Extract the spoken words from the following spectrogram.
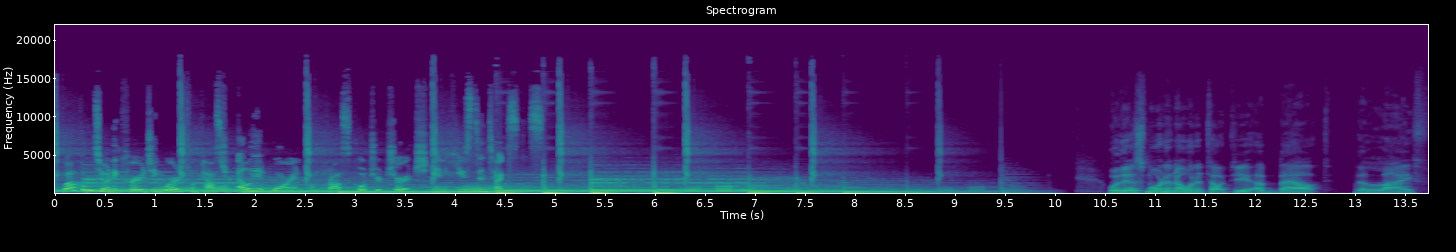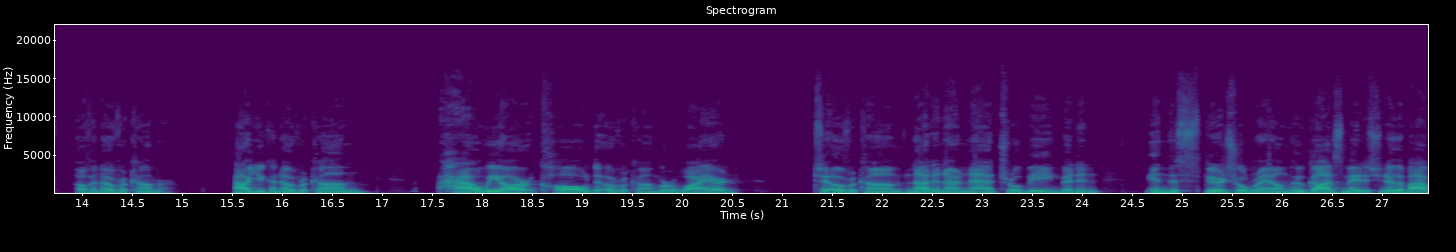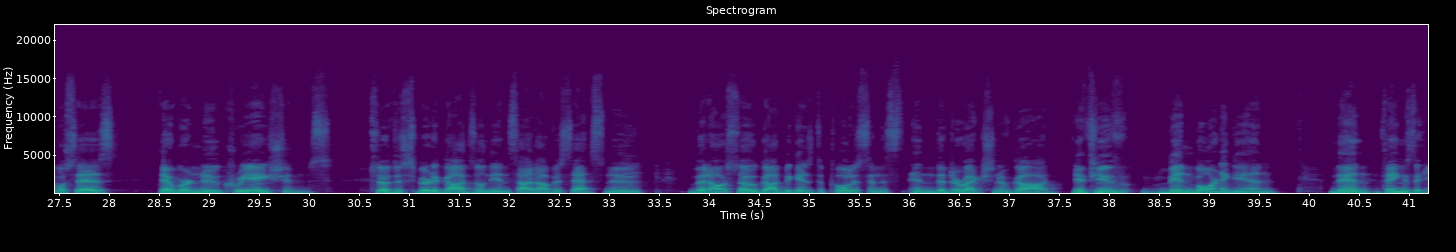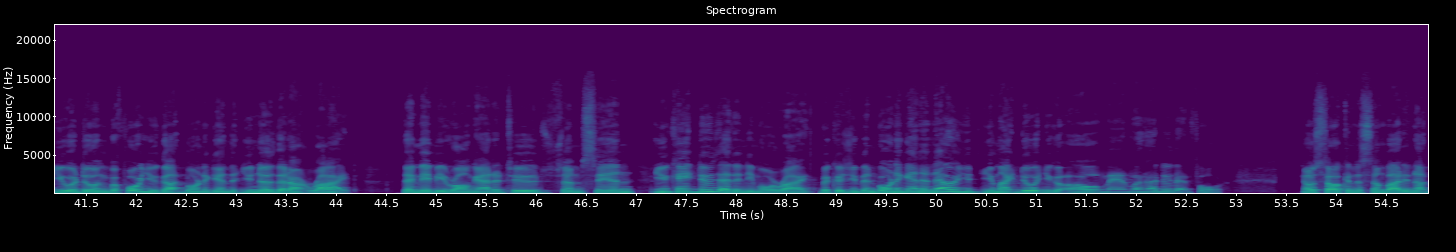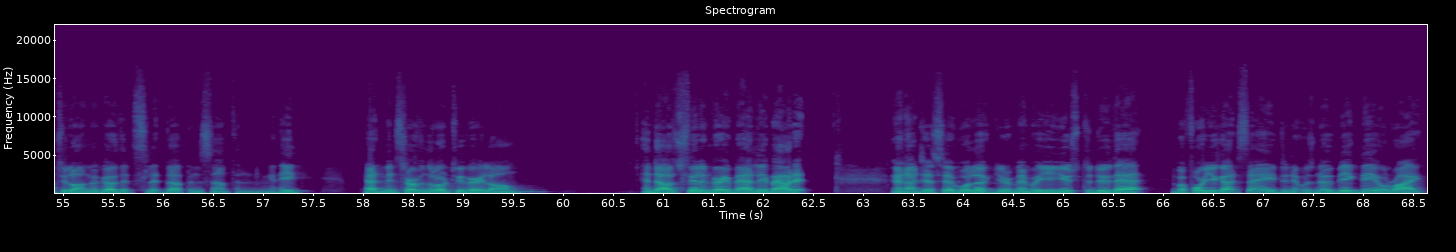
Welcome to an encouraging word from Pastor Elliot Warren from Cross Culture Church in Houston, Texas. Well, this morning I want to talk to you about the life of an overcomer, how you can overcome, how we are called to overcome. We're wired to overcome, not in our natural being, but in, in the spiritual realm, who God's made us. You know, the Bible says that we're new creations. So the Spirit of God's on the inside of us, that's new. But also, God begins to pull us in the, in the direction of God. If you've been born again, then things that you were doing before you got born again that you know that aren't right, they may be wrong attitudes, some sin. You can't do that anymore, right? Because you've been born again. And now you, you might do it and you go, oh man, what did I do that for? I was talking to somebody not too long ago that slipped up in something, and he hadn't been serving the Lord too very long. And I was feeling very badly about it. And I just said, Well, look, you remember you used to do that before you got saved, and it was no big deal, right?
